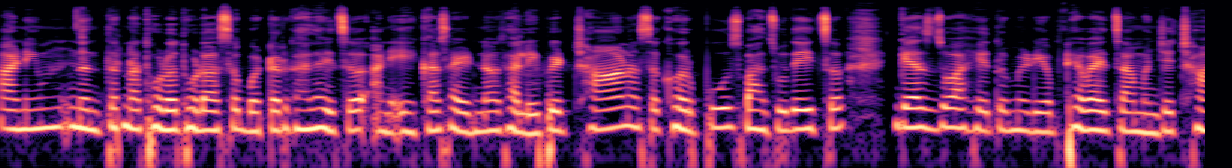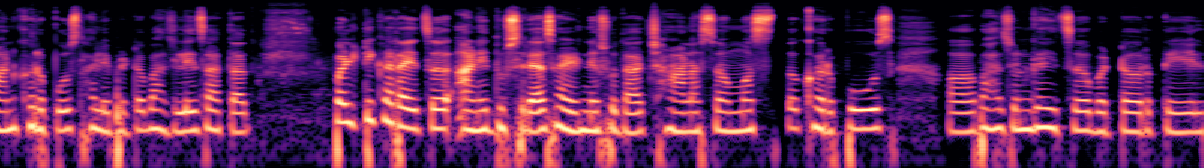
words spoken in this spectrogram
आणि नंतर ना थोडं थोडं असं बटर घालायचं आणि एका साईडनं थालीपीठ छान असं खरपूस भाजू द्यायचं. गॅस जो आहे तो मिडियम ठेवायचा. म्हणजे छान खरपूस थालीपीठं भाजली जातात. पलटी करायचं आणि दुसऱ्या साईडने सुद्धा छान असं मस्त खरपूस भाजून घ्यायचं बटर तेल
